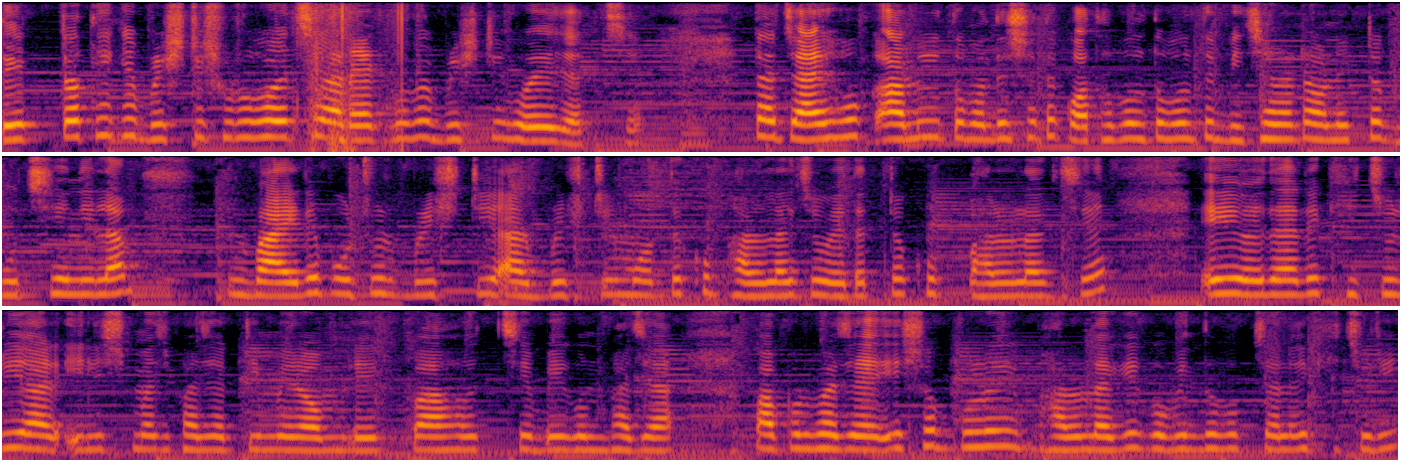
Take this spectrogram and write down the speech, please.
দেড়টা থেকে বৃষ্টি শুরু হয়েছে আর একভাবে বৃষ্টি হয়ে যাচ্ছে। তা যাই হোক, আমি তোমাদের সাথে কথা বলতে বলতে বিছানাটা অনেকটা গুছিয়ে নিলাম। বাইরে প্রচুর বৃষ্টি আর বৃষ্টির মধ্যে খুব ভালো লাগছে ওয়েদারটা খুব ভালো লাগছে। এই ওয়েদারে খিচুড়ি আর ইলিশ মাছ ভাজা, ডিমের অমলেট বা হচ্ছে বেগুন ভাজা, পাঁপড় ভাজা, এসবগুলোই ভালো লাগে গোবিন্দভোগ চালের খিচুড়ি।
